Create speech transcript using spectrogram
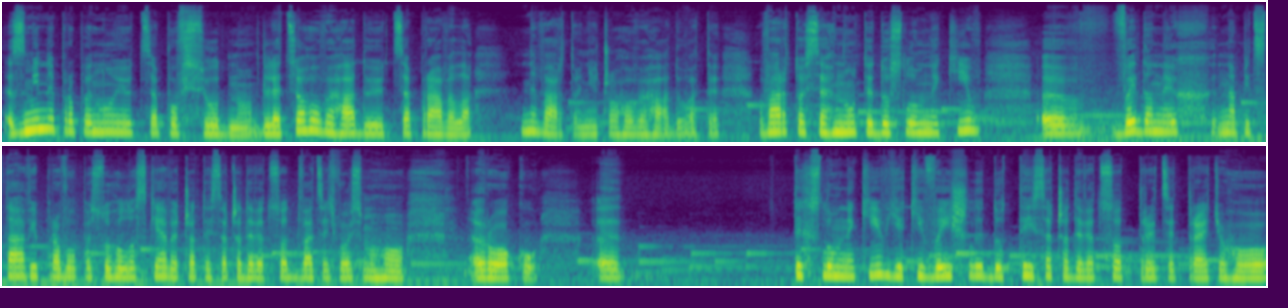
Зміни пропонуються повсюдно. Для цього вигадуються правила. Не варто нічого вигадувати. Варто сягнути до словників, е, виданих на підставі правопису Голоскевича 1928 року. Е, Тих словників, які вийшли до 1933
